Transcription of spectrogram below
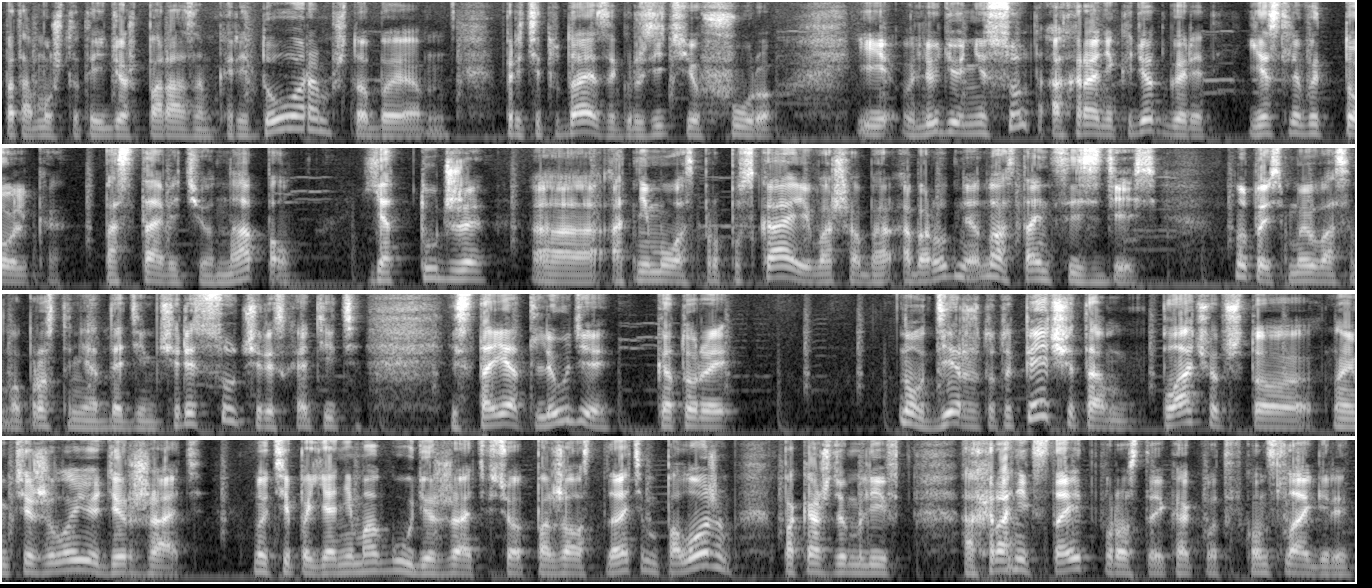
потому что ты идешь по разным коридорам, чтобы прийти туда и загрузить ее в фуру. И люди ее несут, охранник идет, говорит, если вы только поставите ее на пол, я тут же э, отниму вас пропуска, и ваше оборудование, ну, останется здесь. Ну, то есть мы вас его просто не отдадим через суд, через хотите. И стоят люди, которые ну, держат эту печь и там плачут, что ну, им тяжело ее держать. Ну, типа, я не могу держать, все, пожалуйста, давайте мы положим, покажем лифт. Охранник стоит просто, и как вот в концлагере,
